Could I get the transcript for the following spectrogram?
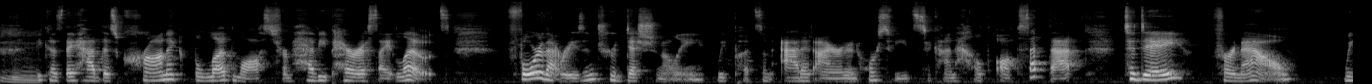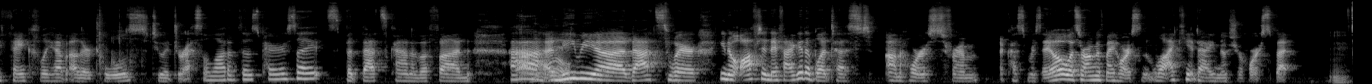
mm. because they had this chronic blood loss from heavy parasite loads for that reason traditionally we put some added iron in horse feeds to kind of help offset that today for now we thankfully have other tools to address a lot of those parasites, but that's kind of a fun ah, oh. anemia. That's where, you know, often if I get a blood test on a horse from a customer say, Oh, what's wrong with my horse? And well, I can't diagnose your horse, but mm.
